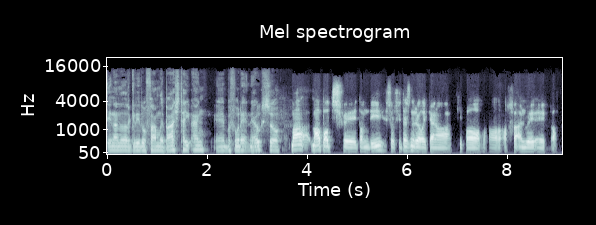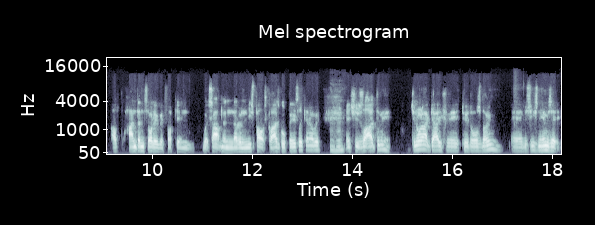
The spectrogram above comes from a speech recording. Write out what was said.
doing another Grado family bash type thing uh, before anything Mm-hmm. else. So My my bud's for Dundee, so she doesn't really kind of keep her, her, her foot in with her, her hand in, sorry, with fucking what's happening around these parts, Glasgow, Paisley kind of way. Mhm. And she's like to me, "Do you know that guy for Two Doors Down? Uh, was his name? Is it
